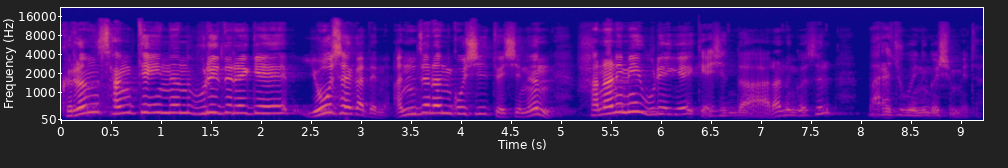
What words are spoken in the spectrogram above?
그런 상태에 있는 우리들에게 요새가 되는 안전한 곳이 되시는 하나님이 우리에게 계신다라는 것을 말해주고 있는 것입니다.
